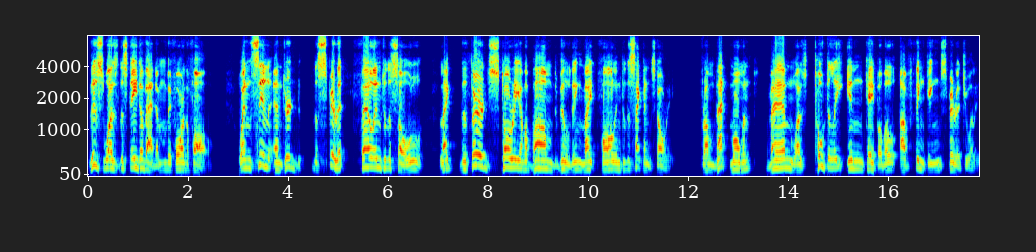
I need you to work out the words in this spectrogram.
This was the state of Adam before the fall. When sin entered, the spirit fell into the soul like the third story of a bombed building might fall into the second story. From that moment, man was totally incapable of thinking spiritually.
